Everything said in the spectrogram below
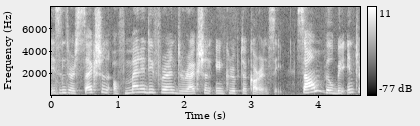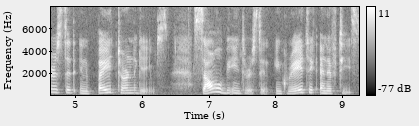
is intersection of many different directions in cryptocurrency. Some will be interested in pay-turn games, some will be interested in creating NFTs,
